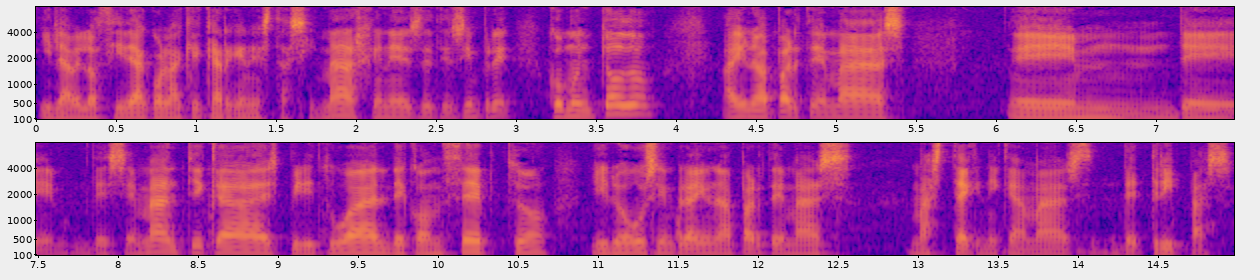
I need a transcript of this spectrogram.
Y la velocidad con la que carguen estas imágenes, es decir, siempre, como en todo, hay una parte más eh, de, de, semántica, espiritual, de concepto, y luego siempre hay una parte más, más técnica, más de tripas.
